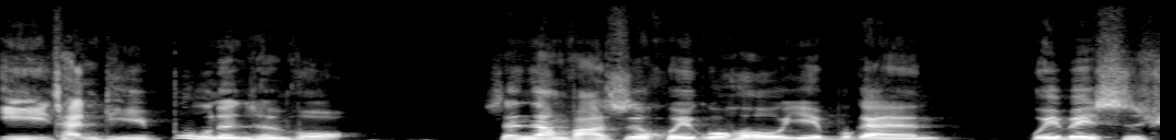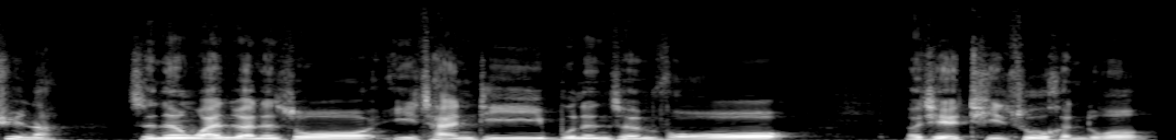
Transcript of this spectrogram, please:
一禅提不能成佛。”三藏法师回国后也不敢违背师训呢，只能婉转的说：“一禅提不能成佛。”而且提出很多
